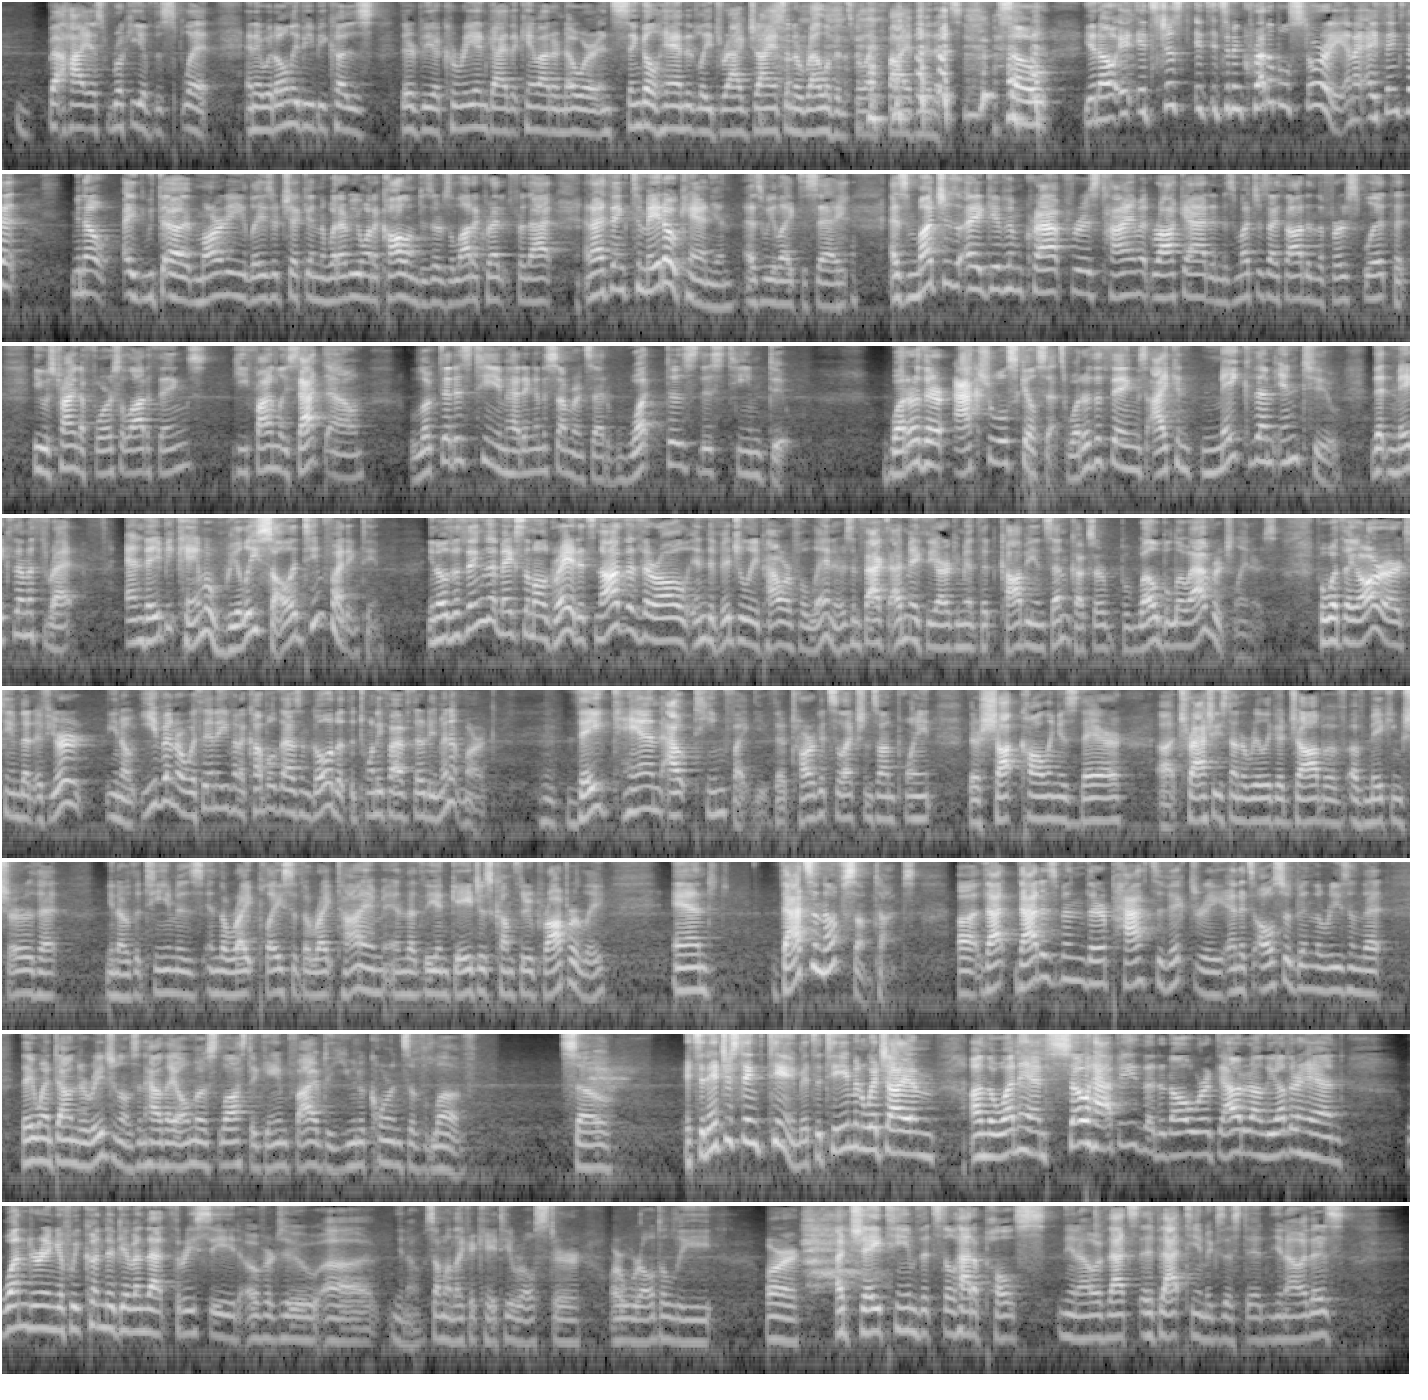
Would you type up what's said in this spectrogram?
highest rookie of the split, and it would only be because there'd be a Korean guy that came out of nowhere and single handedly dragged Giants into relevance for like five minutes. So, you know, it, it's just, it, it's an incredible story. And I, I think that you know, I, uh, Marty, Laser Chicken, whatever you want to call him, deserves a lot of credit for that. And I think Tomato Canyon, as we like to say, as much as I give him crap for his time at Roccat, and as much as I thought in the first split that he was trying to force a lot of things, he finally sat down, looked at his team heading into summer, and said, What does this team do? What are their actual skill sets? What are the things I can make them into that make them a threat? And they became a really solid team fighting team. You know, the thing that makes them all great, it's not that they're all individually powerful laners. In fact, I'd make the argument that Kobbe and Sencux are well below average laners. But what they are are a team that if you're, you know, even or within even a couple thousand gold at the 25 30 minute mark, mm-hmm. they can out team fight you. Their target selection's on point, their shot calling is there. Uh, Trashy's done a really good job of, of making sure that you know the team is in the right place at the right time and that the engages come through properly. And that's enough sometimes. Uh, that that has been their path to victory. And it's also been the reason that they went down to regionals and how they almost lost a game five to unicorns of love. So it's an interesting team. It's a team in which i am on the one hand so happy that it all worked out. And on the other hand wondering if we couldn't have given that three seed over to uh, you know someone like a KT Rolster or World Elite or a J team that still had a pulse. You know, if that's if that team existed, you know, there's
